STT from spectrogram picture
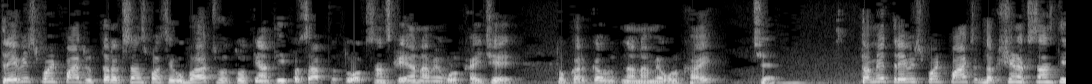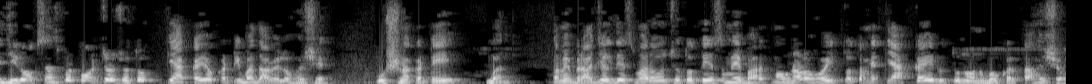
ત્રેવીસ પોઈન્ટ પાંચ ઉત્તર અક્ષાંશ પાસે ઊભા છો તો ત્યાંથી પસાર થતું અક્ષાંશ કયા નામે ઓળખાય છે? તો કર્કવૃતના નામે ઓળખાય છે. તમે ત્રેવીસ પોઈન્ટ પાંચ દક્ષિણ અક્ષાંશથી જીરો અક્ષાંશ પર પહોંચો છો તો ત્યાં કયો કટિબંધ આવેલો હશે? ઉષ્ણ કટિબંધ. તમે બ્રાઝિલ દેશમાં રહો છો તો તે સમયે ભારતમાં ઉનાળો હોય તો તમે ત્યાં કઈ ઋતુનો અનુભવ કરતા હશો?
